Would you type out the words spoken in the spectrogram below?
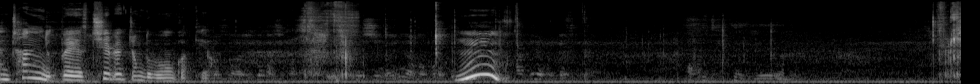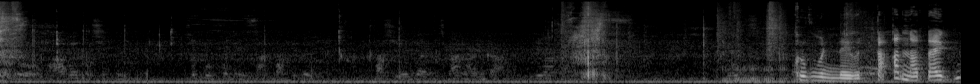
한 1600에서 700 정도 먹은 것 같아요. 음! 그러고 보니 내 이거 닦았나 딸기?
